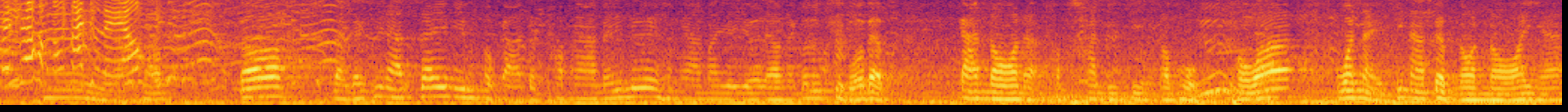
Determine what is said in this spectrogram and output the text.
เป็นเรื่องของน้องนัทอยู่แล้ว ครับก็ หลังจากที่นัดได้มีประสบการณ์แบบทำงานมาเรื่อยๆทำงานมาเยอะๆแล้วนะก็รู้สึกว่าแบบการนอนอะสำคัญจริงๆครับผม อืมเพราะว่าวันไหนที่นัดแบบนอนน้อยอย่างเงี้ย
